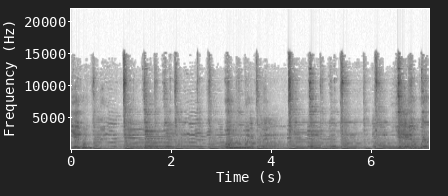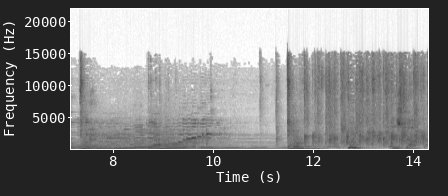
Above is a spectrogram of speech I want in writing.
Yeah, we're running. Oh, we're running. Yeah, we're running. nice job, guys.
